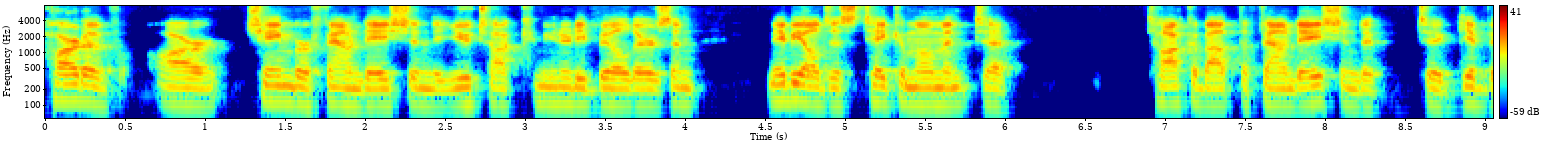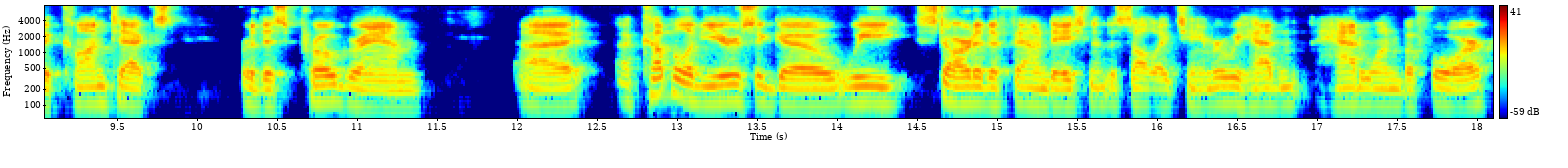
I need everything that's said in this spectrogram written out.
part of our chamber foundation, the Utah Community Builders, and maybe I'll just take a moment to talk about the foundation to to give the context for this program. Uh, a couple of years ago, we started a foundation at the Salt Lake Chamber. We hadn't had one before.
